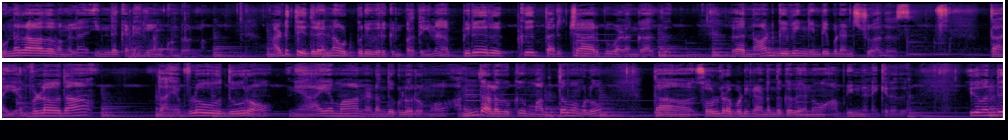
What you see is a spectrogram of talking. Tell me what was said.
உணராதவங்களை இந்த கேட்டகரியில் நம்ம கொண்டு வரலாம். அடுத்து இதில் என்ன உட்பிரிவு இருக்குன்னு பார்த்தீங்கன்னா பிறருக்கு தற்சார்பு வழங்காது. அதாவது not giving independence to others தான் எவ்வளோ தான் தான் எவ்வளோ தூரம் நியாயமாக நடந்துக்கொள்கிறோமோ அந்த அளவுக்கு மற்றவங்களும் தான் சொல்கிறபடி நடந்துக்க வேணும் அப்படின்னு நினைக்கிறது. இது வந்து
